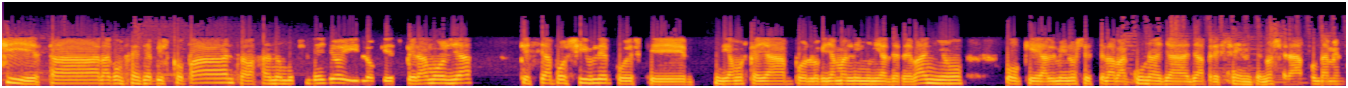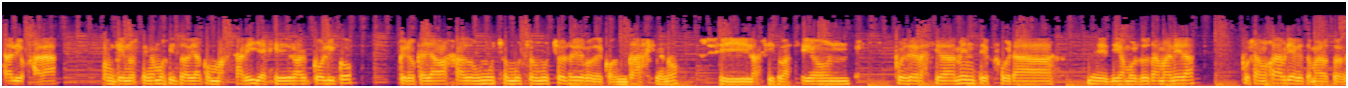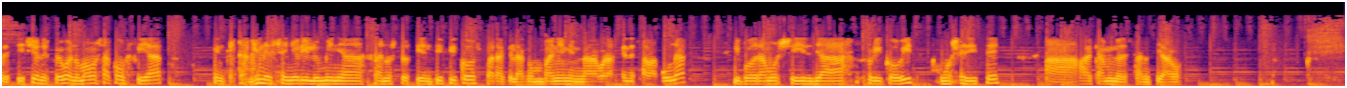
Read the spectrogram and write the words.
Sí, está la conferencia episcopal trabajando mucho en ello y lo que esperamos ya que sea posible, pues que digamos que haya pues lo que llaman la inmunidad de rebaño o que al menos esté la vacuna ya presente, no será fundamental y ojalá, aunque nos tengamos que todavía con mascarilla y hidroalcohólico, pero que haya bajado mucho, mucho, mucho el riesgo de contagio, ¿no? Si la situación, pues desgraciadamente fuera, eh, digamos, de otra manera, pues a lo mejor habría que tomar otras decisiones. Pero bueno, vamos a confiar en que también el Señor ilumine a, nuestros científicos para que le acompañen en la elaboración de esta vacuna y podamos ir ya free COVID, como se dice, al camino de Santiago.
